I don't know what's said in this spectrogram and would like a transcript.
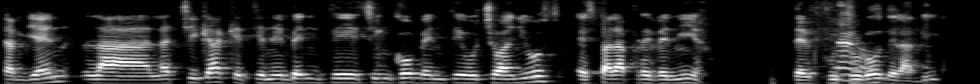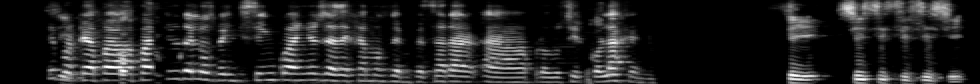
también la, la, chica que tiene 25, 28 años es para prevenir del futuro claro. de la vida. Sí, sí, porque a, a, partir de los 25 años ya dejamos de empezar a, a producir colágeno. Sí, sí, sí, sí, sí, sí.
